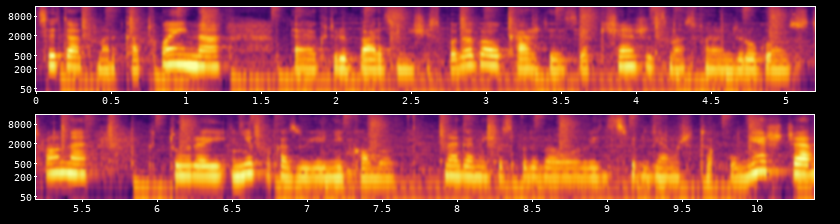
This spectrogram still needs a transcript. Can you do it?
cytat Marka Twaina, e, który bardzo mi się spodobał. Każdy jest jak księżyc, ma swoją drugą stronę, której nie pokazuje nikomu. Mega mi się spodobało, więc stwierdziłam, że to umieszczę.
